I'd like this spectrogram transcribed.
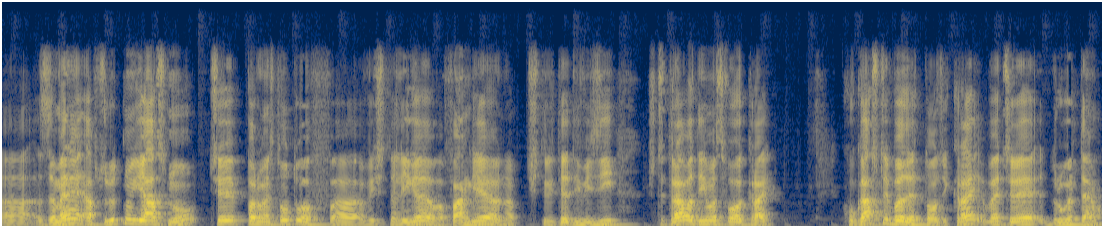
а, за мен е абсолютно ясно, че първенството в а, Висшата лига, в Англия, на четирите дивизии, ще трябва да има своя край. Кога ще бъде този край, вече е друга тема.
